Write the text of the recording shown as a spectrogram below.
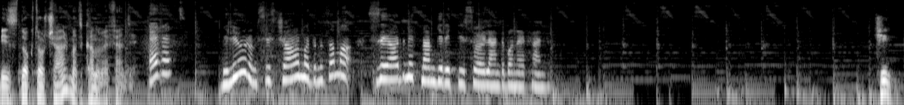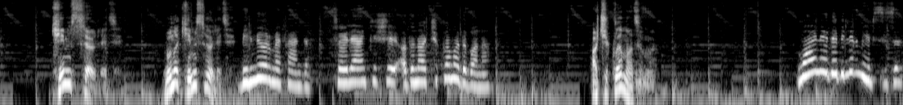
biz doktor çağırmadık hanımefendi. evet. Biliyorum siz çağırmadınız ama size yardım etmem gerektiği söylendi bana efendim. Kim? Kim söyledi? Bunu kim söyledi? Bilmiyorum efendim. Söyleyen kişi adını açıklamadı bana. Açıklamadı mı? Muayene edebilir miyim sizi?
